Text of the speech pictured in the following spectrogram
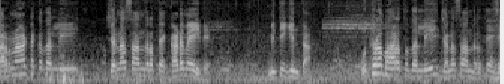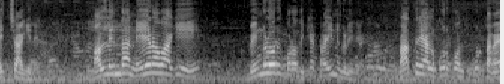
ಕರ್ನಾಟಕದಲ್ಲಿ ಜನಸಾಂದ್ರತೆ ಕಡಿಮೆ ಇದೆ. ಮಿತಿಗಿಂತ. ಉತ್ತರ ಭಾರತದಲ್ಲಿ ಜನಸಾಂದ್ರತೆ ಹೆಚ್ಚಾಗಿದೆ. ಅಲ್ಲಿಂದ ನೇರವಾಗಿ ಬೆಂಗಳೂರಿಗೆ ಬರೋದಕ್ಕೆ ಟ್ರೈನ್ಗಳಿದೆ. ರಾತ್ರಿ ಅಲ್ಲಿ ಕೂರ್ಕೊಂತ, ಕೂರ್ತಾರೆ,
